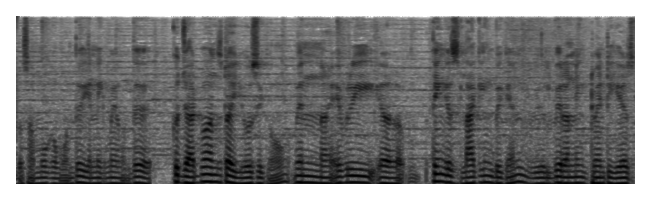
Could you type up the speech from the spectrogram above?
ஒரு சமூகம் வந்து என்றைக்குமே வந்து கொஞ்சம் அட்வான்ஸ்டாக யோசிக்கும். When everything is lacking began will be running twenty years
